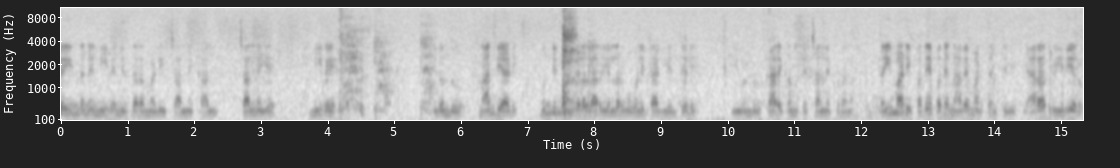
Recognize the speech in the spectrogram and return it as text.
ಕೈಯಿಂದನೇ ನೀವೇ ನಿರ್ಧಾರ ಮಾಡಿ ಚಾಲನೆ ಕಾಲ್, ಚಾಲನೆಗೆ ನೀವೇ ಇದೊಂದು ನಾಂದಿ ಆಡಿ ಮುಂದಿನ ದಿನಗಳಲ್ಲಾರು ಎಲ್ಲರಿಗೂ ಒಳಿತಾಗಲಿ ಅಂತೇಳಿ ಈ ಒಂದು ಕಾರ್ಯಕ್ರಮಕ್ಕೆ ಚಾಲನೆ ಕೊಡೋಣ. ದಯಮಾಡಿ ಪದೇ ಪದೇ ನಾವೇ ಮಾಡ್ತಾ ಇರ್ತೀವಿ. ಯಾರಾದರೂ ಹಿರಿಯರು,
